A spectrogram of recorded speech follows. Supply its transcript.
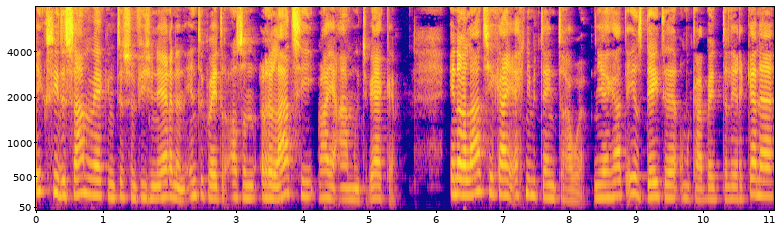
Ik zie de samenwerking tussen visionair en een integrator als een relatie waar je aan moet werken. In een relatie ga je echt niet meteen trouwen. Je gaat eerst daten om elkaar beter te leren kennen.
